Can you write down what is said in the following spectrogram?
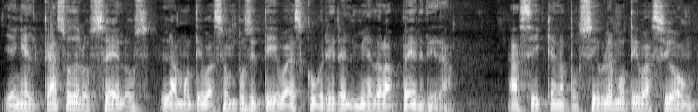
Y en el caso de los celos, la motivación positiva es cubrir el miedo a la pérdida. Así que la posible motivación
